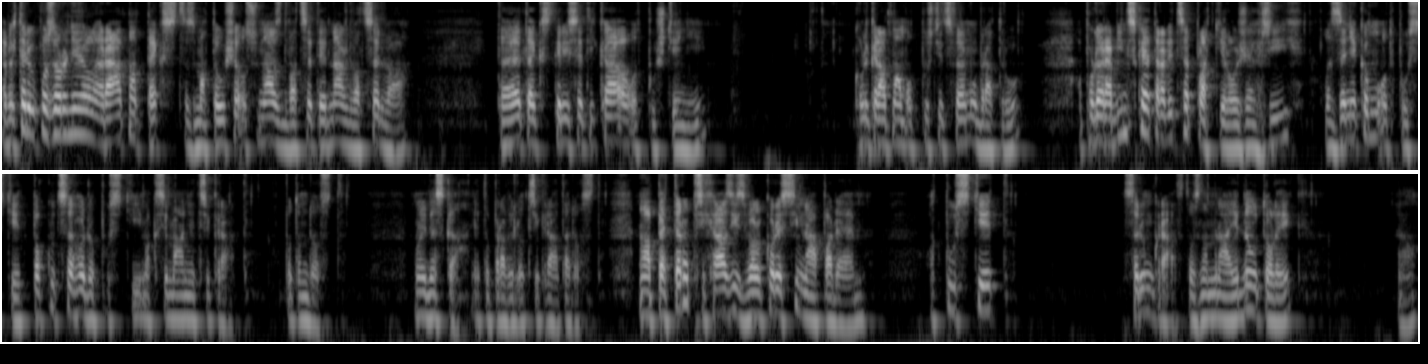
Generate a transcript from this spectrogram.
Já bych tady upozornil rád na text z Matouše 18, 21 až 22. To je text, který se týká o odpuštění. Kolikrát mám odpustit svému bratru. A podle rabínské tradice platilo, že hřích lze někomu odpustit, pokud se ho dopustí maximálně třikrát. Potom dost. No i dneska je to pravidlo třikrát a dost. No a Petr přichází s velkorysým nápadem odpustit sedmkrát. To znamená jednou tolik jo,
